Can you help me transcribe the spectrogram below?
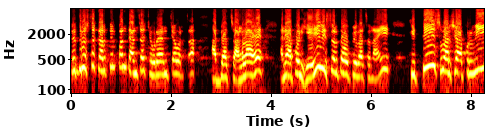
ते दुरुस्त करतील पण त्यांचा शिवरायांच्यावरचा अभ्यास चांगला आहे. आणि आपण हेही विसरता उपयोगाचं नाही की तीस वर्षापूर्वी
